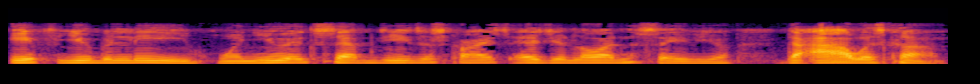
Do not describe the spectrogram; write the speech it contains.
If you believe, when you accept Jesus Christ as your Lord and Savior, the hour is come.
